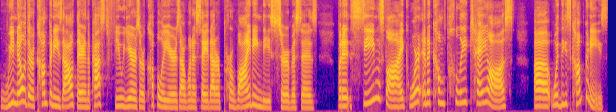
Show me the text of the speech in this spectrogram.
we know there are companies out there in the past few years or a couple of years, I want to say, that are providing these services. But it seems like we're in a complete chaos uh, with these companies.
